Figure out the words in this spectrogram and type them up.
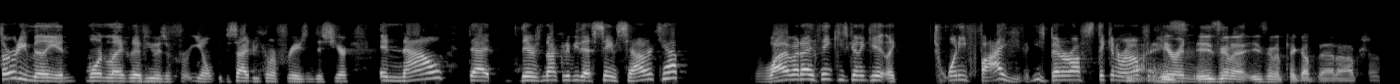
30 million more than likely if he was a free, you know decided to become a free agent this year. And now that there's not going to be that same salary cap, why would I think he's going to get like 25 even? He's better off sticking around Nah, for here he's, and he's gonna he's gonna pick up that option.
